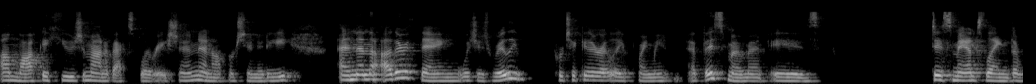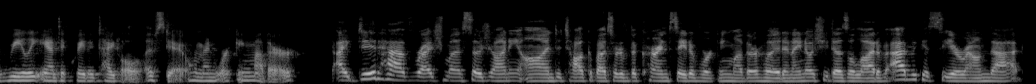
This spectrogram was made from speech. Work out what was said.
unlock a huge amount of exploration and opportunity and then the other thing which is really particularly poignant at this moment is dismantling the really antiquated title of stay-at-home and working mother I did have Reshma Saujani on to talk about sort of the current state of working motherhood. And I know she does a lot of advocacy around that.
